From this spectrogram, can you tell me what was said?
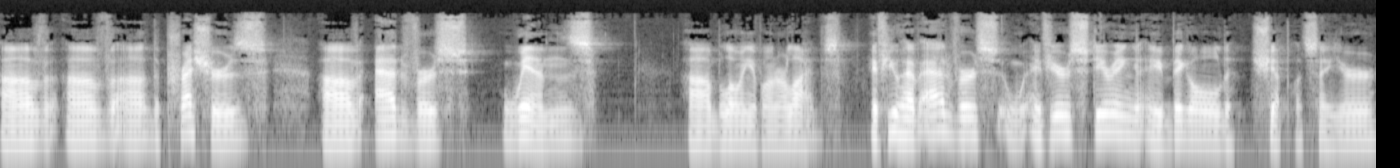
of of uh, the pressures of adverse winds uh, blowing upon our lives. If you have adverse, if you're steering a big old ship, let's say you're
